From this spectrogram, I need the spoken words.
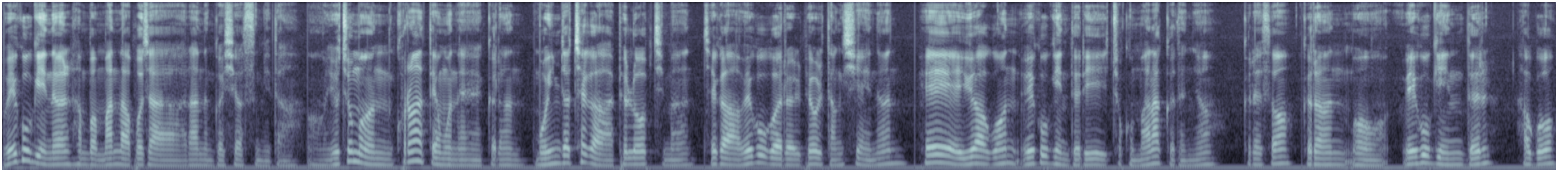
외국인을 한번 만나보자 라는 것이었습니다. 어 요즘은 코로나 때문에 그런 모임 자체가 별로 없지만 제가 외국어를 배울 당시에는 해외 유학 온 외국인들이 조금 많았거든요 그래서 그런 뭐 외국인들 하고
